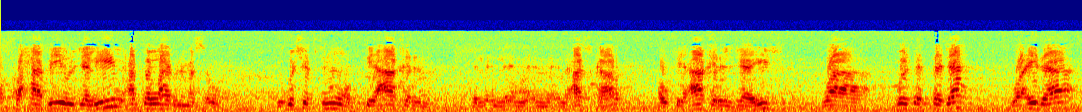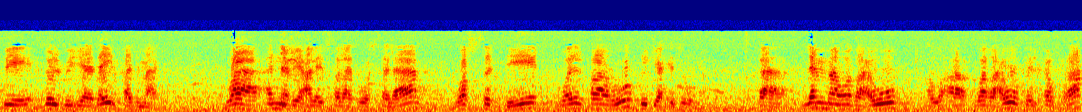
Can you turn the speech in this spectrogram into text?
الصحابي الجليل عبد الله بن مسعود. يقول شفت نور في آخر العسكر أو في آخر الجيش وقلت اتجهت وإذا بذو البجادين قد مات. والنبي عليه الصلاة والسلام والصديق والفاروق يجهزونه. فلما وضعوه وضعوه في الحفرة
